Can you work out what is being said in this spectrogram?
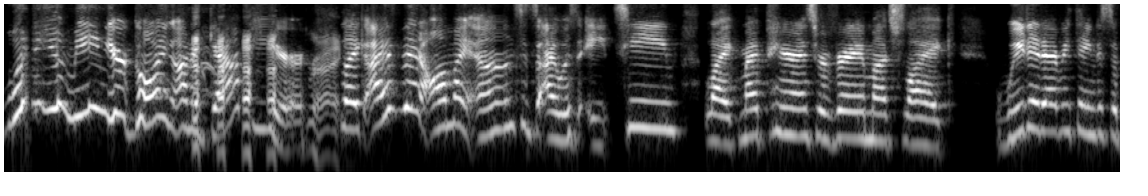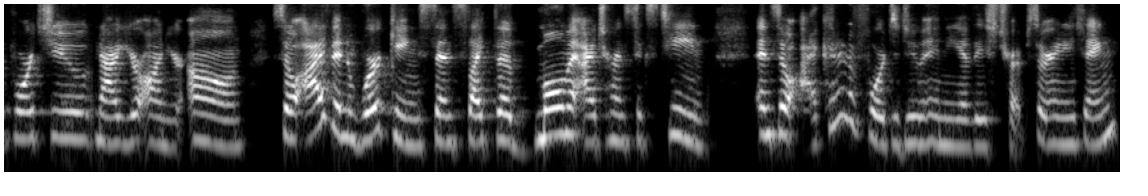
what do you mean you're going on a gap year? right. Like I've been on my own since I was 18. Like my parents were very much like we did everything to support you. Now you're on your own. So i've been working since like the moment i turned 16 and so i couldn't afford to do any of these trips or anything.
